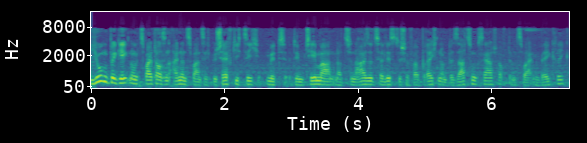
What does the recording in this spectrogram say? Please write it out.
Die Jugendbegegnung 2021 beschäftigt sich mit dem Thema nationalsozialistische Verbrechen und Besatzungsherrschaft im Zweiten Weltkrieg.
